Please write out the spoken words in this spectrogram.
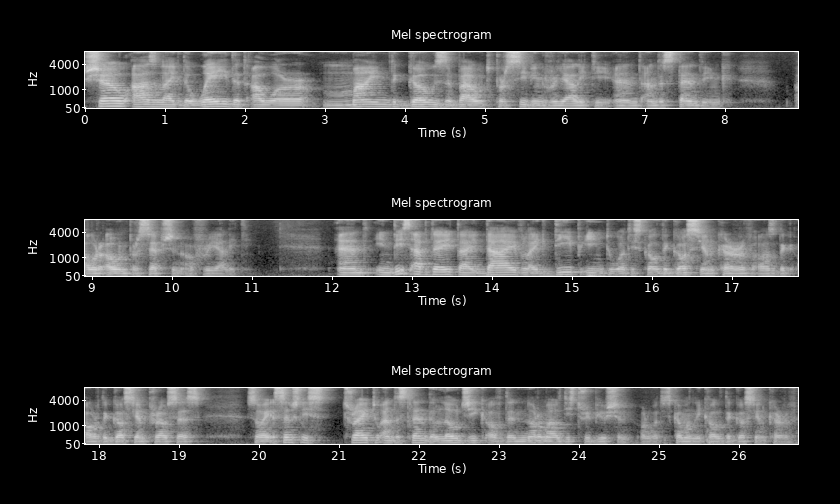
show us like the way that our mind goes about perceiving reality and understanding our own perception of reality. And in this update, I dive like deep into what is called the Gaussian curve or the, or the Gaussian process. So I essentially try to understand the logic of the normal distribution or what is commonly called the Gaussian curve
